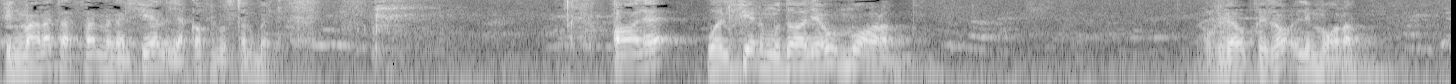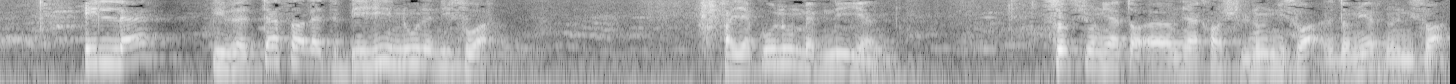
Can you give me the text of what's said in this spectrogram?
في المعنى تفهم أن الفعل يقع في المستقبل. قال والفعل المضارع معرب. Donc le verbe présent, il est mu'rab. إلا إذا اتصلت به نون النسوة فيكون sauf si on y, euh, on y accroche le nun niswa, le domir, nun niswa,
